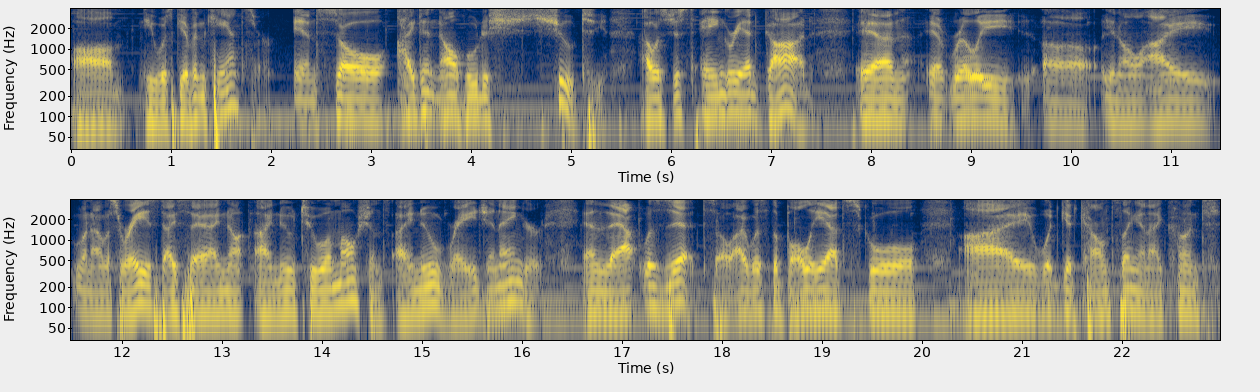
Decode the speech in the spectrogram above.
um, he was given cancer. And so I didn't know who to shoot. I was just angry at God. And it really, uh, you know, I, when I was raised, I say I know, I knew two emotions. I knew rage and anger. And that was it. So I was the bully at school. I would get counseling and I couldn't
